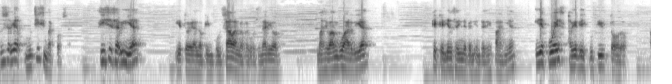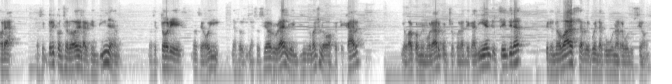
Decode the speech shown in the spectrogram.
No se sabía muchísimas cosas. Sí se sabía, y esto era lo que impulsaban los revolucionarios más de vanguardia, que querían ser independientes de España, y después había que discutir todo. Ahora, los sectores conservadores de la Argentina, los sectores, no sé, hoy la, sociedad rural el 25 de mayo lo va a festejar, lo va a conmemorar con chocolate caliente, etcétera, pero no va a hacer de cuenta que hubo una revolución.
